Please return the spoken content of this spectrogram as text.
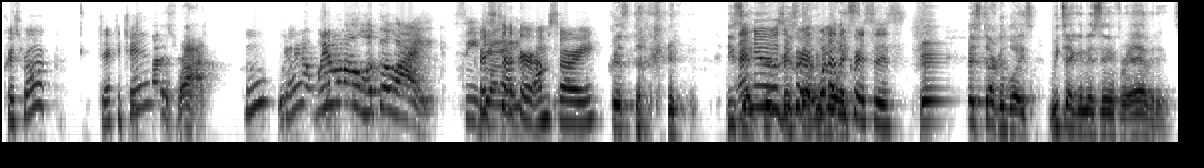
Chris Rock, Jackie Chan, Chris Rock. who? We don't, we don't all look alike, CJ. Chris Tucker. I'm sorry. Chris Tucker. He I knew it was a Chris, Tucker one of the. Chris's. Chris, Chris Tucker voice. We taking this in for evidence.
